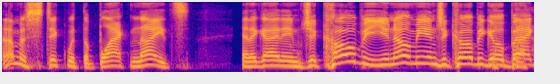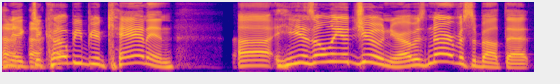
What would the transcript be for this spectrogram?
And I'm gonna stick with the Black Knights and a guy named Jakobi. You know me and Jakobi go back, Nick. Jakobi Buchanan. Uh, he is only a junior. I was nervous about that,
